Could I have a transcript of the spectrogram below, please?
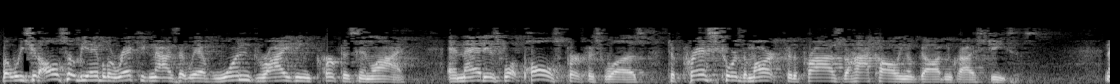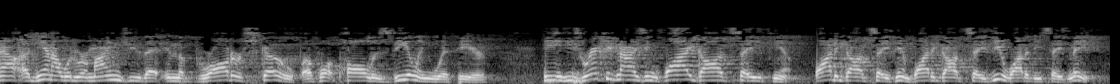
But we should also be able to recognize that we have one driving purpose in life. And that is what Paul's purpose was, to press toward the mark for the prize of the high calling of God in Christ Jesus. Now, again, I would remind you that in the broader scope of what Paul is dealing with here, he, he's recognizing why God saved him. Why did God save him? Why did God save you? Why did he save me?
